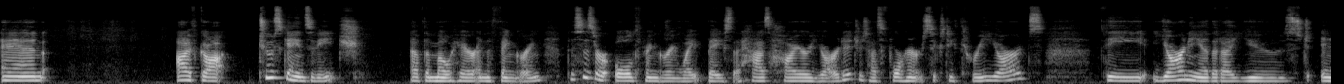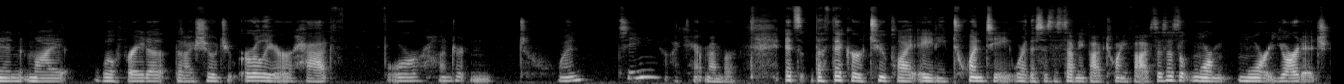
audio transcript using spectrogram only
And I've got two skeins of each of the mohair and the fingering. This is our old fingering weight base that has higher yardage. It has 463 yards. The Yarnia that I used in my Wilfreda that I showed you earlier had 420. I can't remember. It's the thicker two ply 80 20 where this is the 75 25. So this has more more yardage.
